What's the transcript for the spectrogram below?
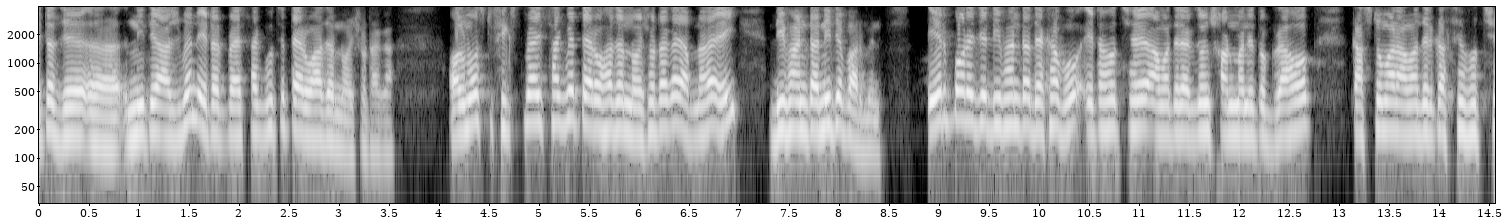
এটা যে নিতে আসবেন, এটার প্রাইস থাকবে হচ্ছে তেরো হাজার নয়শো টাকা। অলমোস্ট ফিক্সড প্রাইস থাকবে তেরো হাজার নয়শো টাকায় আপনারা এই ডিভানটা নিতে পারবেন। এরপরে যে ডিভানটা দেখাবো, এটা হচ্ছে আমাদের একজন সম্মানিত গ্রাহক। কাস্টমার আমাদের কাছে হচ্ছে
